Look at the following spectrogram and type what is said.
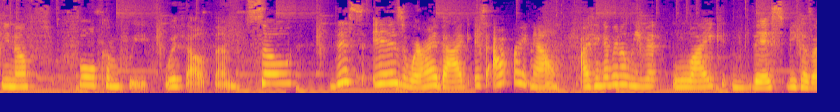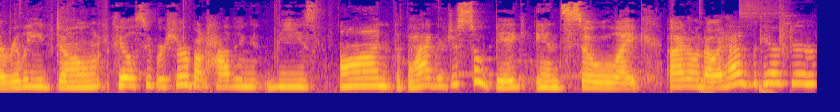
you know, full complete without them. So this is where my bag is at right now. I think I'm gonna leave it like this because I really don't feel super sure about having these on the bag. They're just so big and so like, I don't know, it has the character,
